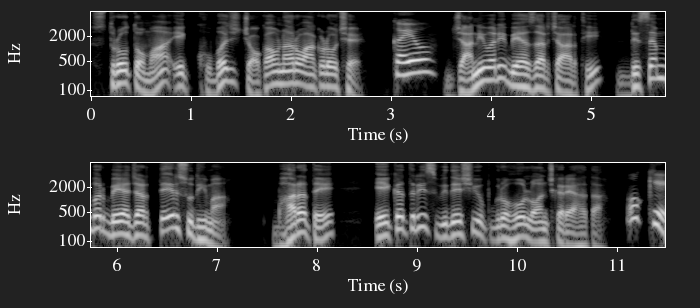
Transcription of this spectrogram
સ્ત્રોતોમાં એક ખૂબ જ ચોંકાવનારો આંકડો છે. કયો? જાન્યુઆરી બે હજાર ચારથી ડિસેમ્બર બે હજાર તેર સુધીમાં ભારતે એકત્રીસ વિદેશી ઉપગ્રહો લોન્ચ કર્યા હતા. ઓકે.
